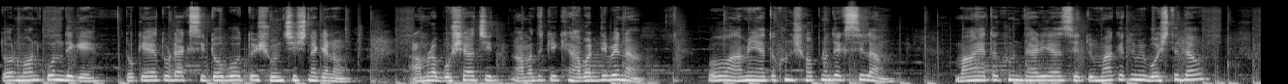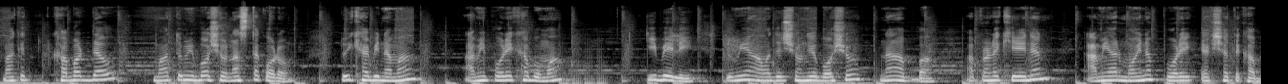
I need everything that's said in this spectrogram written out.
তোর মন কোন দিকে? তোকে এত ডাকছি, তবুও তুই শুনছিস না কেন? আমরা বসে আছি, আমাদেরকে খাবার দিবে না? ও, আমি এতক্ষণ স্বপ্ন দেখছিলাম। মা এতক্ষণ দাঁড়িয়ে আছে তুমি মাকে তুমি বসতে দাও। মাকে খাবার দাও। মা, তুমি বসো, নাস্তা করো। তুই খাবি না মা? আমি পরে খাব মা। কি বেলি? তুমি আমাদের সঙ্গে বসো। না, আব্বা, আপনারা খেয়ে নেন, আমি আর ময়না পরে একসাথে খাব।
